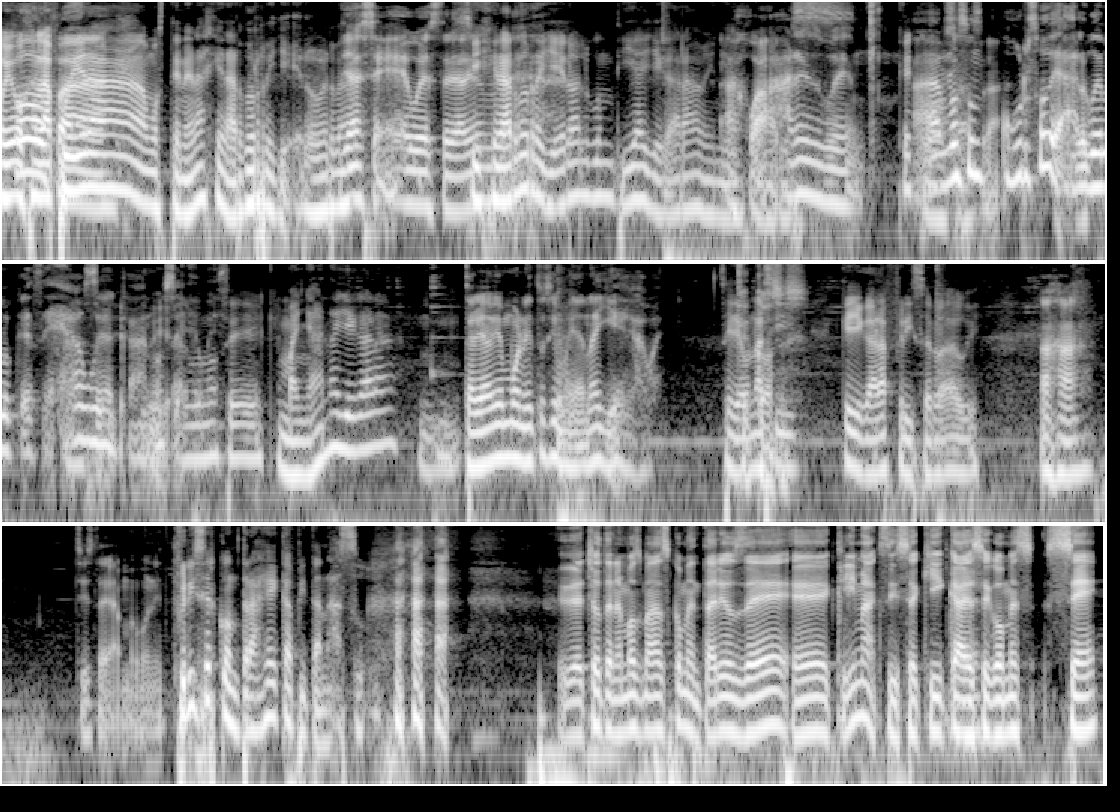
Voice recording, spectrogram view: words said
Oye, ojalá Porfa. pudiéramos tener a Gerardo Reyero, ¿verdad? Ya sé, güey. Si Gerardo. Reyero algún día llegara a venir A Juárez, güey. Qué Hagamos cosas, un ah. curso de algo, de lo que sea, güey, acá, no sé. algo, no sé, que mañana llegara. mm, Estaría bien bonito si mañana llega, güey. Sería ¿Qué una así que llegara Freezer, ¿verdad, güey? Ajá. Sí, estaría muy bonito. Freezer con traje de capitanazo. Y de hecho tenemos más comentarios de eh, Clímax. Dice aquí KS Gómez C.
